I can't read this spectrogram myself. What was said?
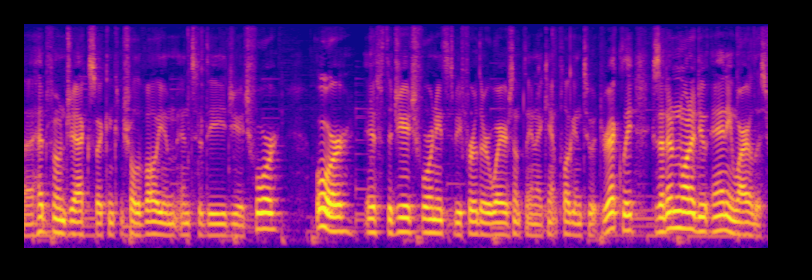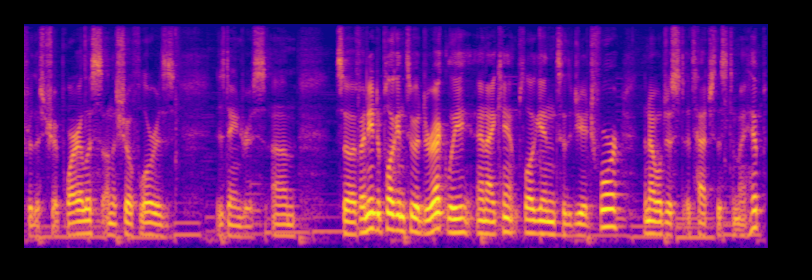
uh, headphone jack so I can control the volume into the GH4. Or if the GH4 needs to be further away or something and I can't plug into it directly, because I didn't want to do any wireless for this trip. Wireless on the show floor is, is dangerous. Um, so if I need to plug into it directly and I can't plug into the GH4, then I will just attach this to my hip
